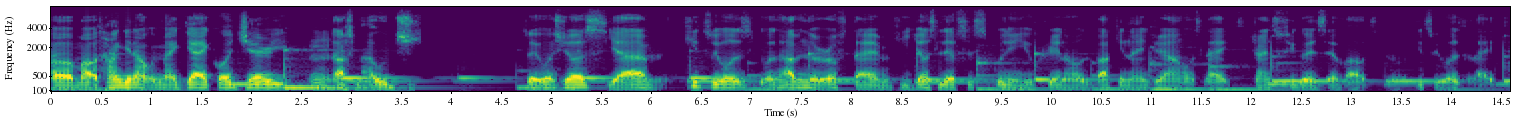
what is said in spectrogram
Um, I was hanging out with my guy called Jerry. Mm, that's my OG. So it was just yeah. Too was he was having a rough time. He just left his school in Ukraine. I was back in Nigeria and was like trying to figure himself out. You know, was like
